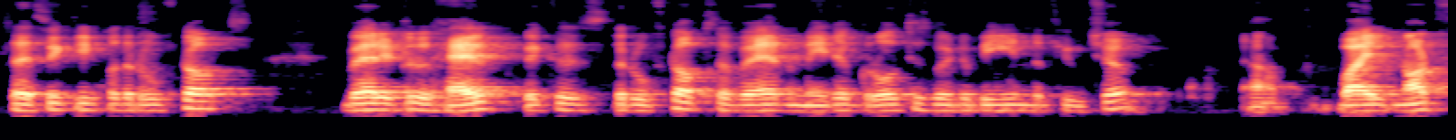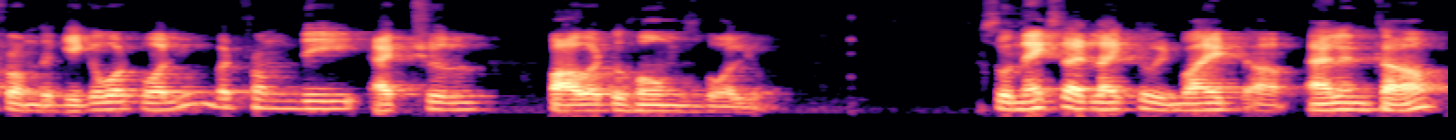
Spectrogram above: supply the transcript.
specifically for the rooftops, where it will help because the rooftops are where the major growth is going to be in the future, uh, while not from the gigawatt volume, but from the actual power to homes volume. So next, I'd like to invite uh, Allen Cao.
